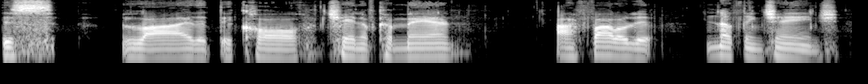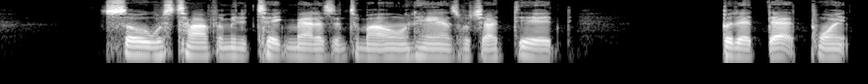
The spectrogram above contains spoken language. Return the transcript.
This lie that they call chain of command, I followed it. Nothing changed. So it was time for me to take matters into my own hands, which I did. But at that point,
